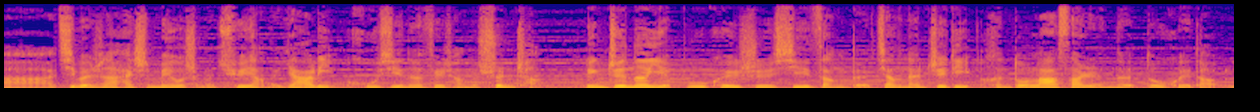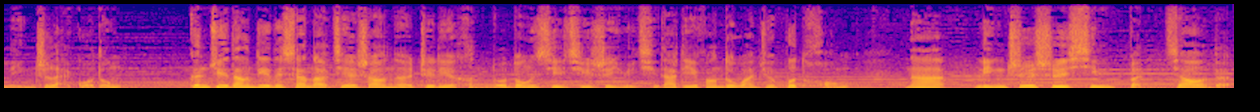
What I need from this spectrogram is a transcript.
啊，基本上还是没有什么缺氧的压力，呼吸呢非常的顺畅。林芝呢也不愧是西藏的江南之地，很多拉萨人呢都会到林芝来过冬。根据当地的向导介绍呢，这里很多东西其实与其他地方都完全不同。那林芝是信本教的，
